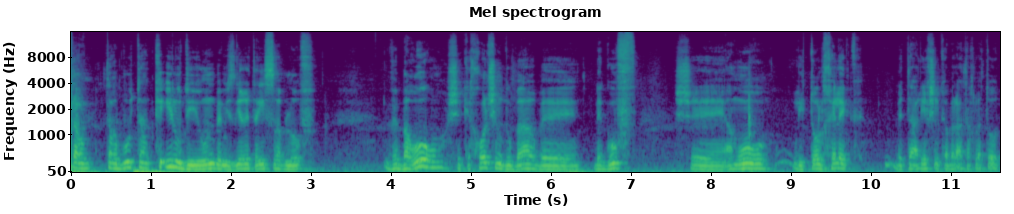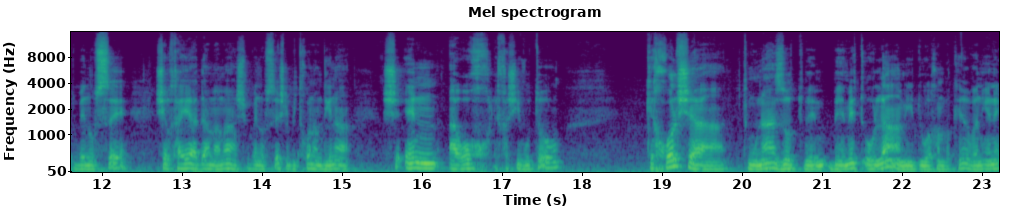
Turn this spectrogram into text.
תר, תרבות הכאילו דיון במסגרת הישראבלוף, וברור שככל שמדובר בגוף שאמור ליטול חלק בתהליך של קבלת החלטות בנושא של חיי אדם ממש, בנושא של ביטחון המדינה, שאין ארוך לחשיבותו, ככל שהתמונה הזאת באמת עולה מדוח המבקר, ואני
